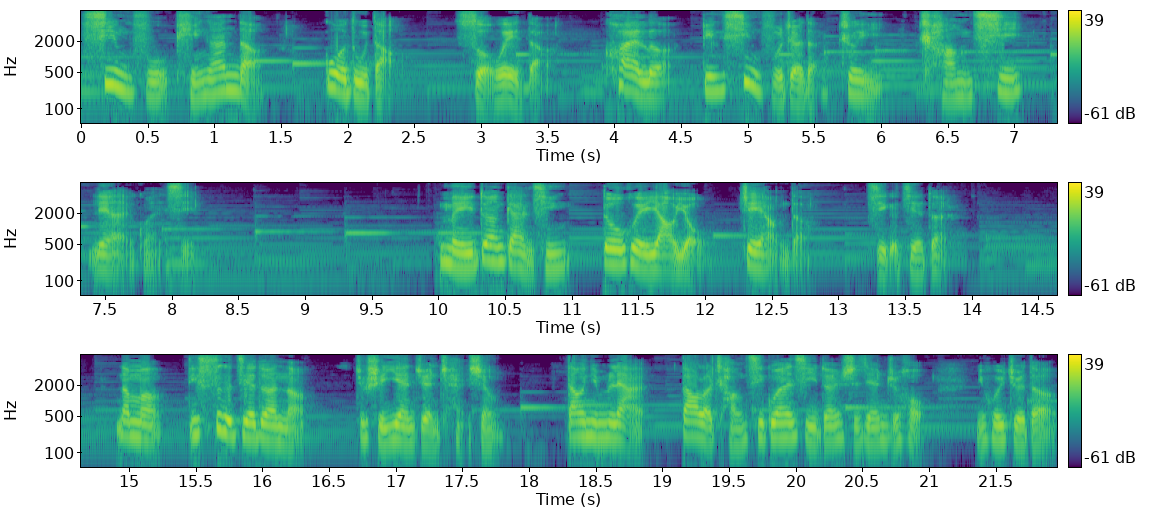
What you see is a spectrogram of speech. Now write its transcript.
幸福、平安的过渡到所谓的。快乐并幸福着的这一长期恋爱关系，每一段感情都会要有这样的几个阶段。那么第四个阶段呢，就是厌倦产生。当你们俩到了长期关系一段时间之后，你会觉得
